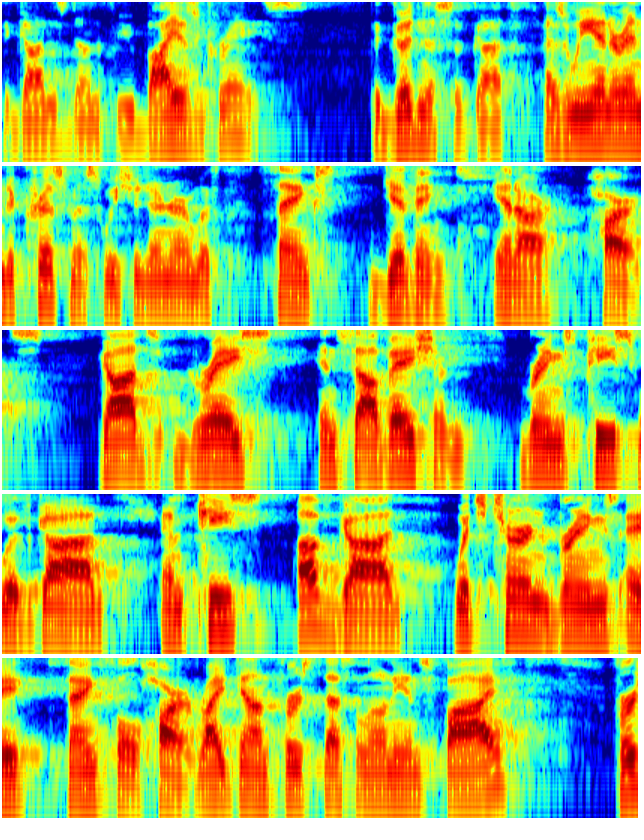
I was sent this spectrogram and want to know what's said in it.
that God has done for you by His grace, the goodness of God. As we enter into Christmas, we should enter with thanksgiving in our hearts. God's grace in salvation brings peace with God and peace of God, which turn brings a thankful heart. Write down 1 Thessalonians 5. 1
